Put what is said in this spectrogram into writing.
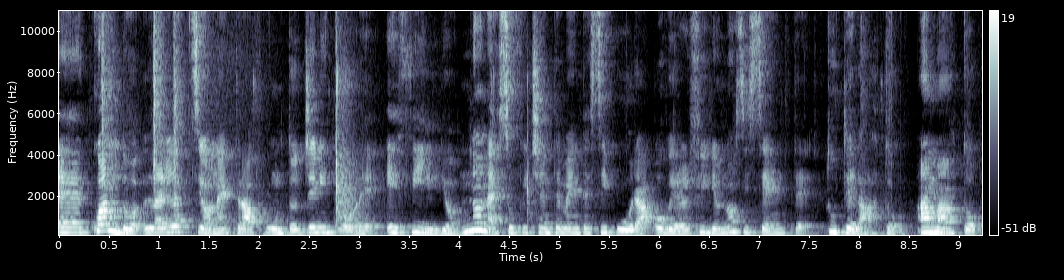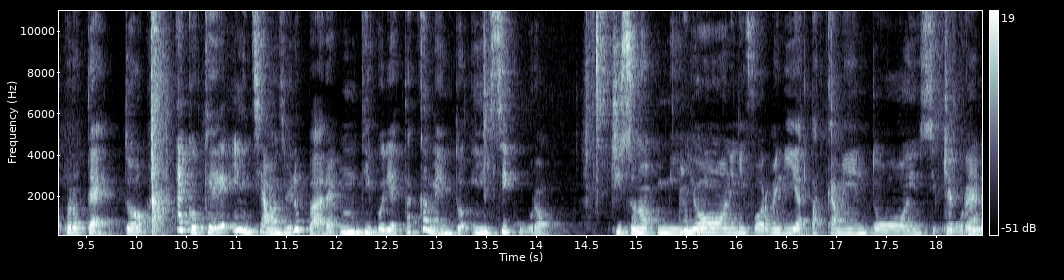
Eh, quando la relazione tra appunto genitore e figlio non è sufficientemente sicura, ovvero il figlio non si sente tutelato, amato, protetto, ecco che iniziamo a sviluppare un tipo di attaccamento insicuro. Ci sono milioni di forme di attaccamento Cioè, insicure.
